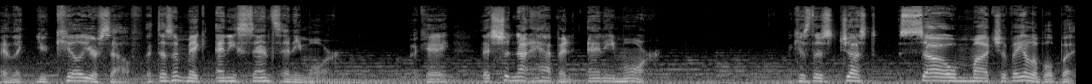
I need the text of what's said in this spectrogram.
and like you kill yourself. That doesn't make any sense anymore okay? That should not happen anymore. Because there's just so much available. But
